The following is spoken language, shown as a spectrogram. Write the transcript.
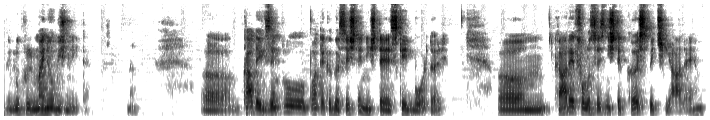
lucruri mai neobișnuite. Da? Uh, ca de exemplu, poate că găsește niște skateboarderi Um, care folosesc niște căști speciale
